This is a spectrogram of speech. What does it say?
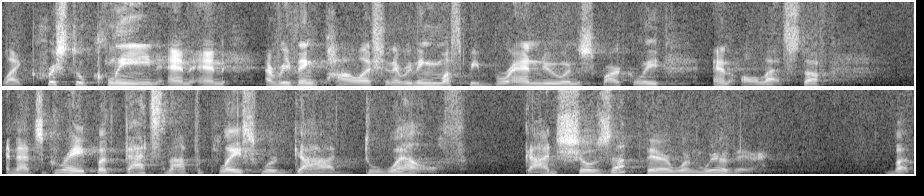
like crystal clean and, and everything polished and everything must be brand new and sparkly and all that stuff. And that's great, but that's not the place where God dwells. God shows up there when we're there. But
